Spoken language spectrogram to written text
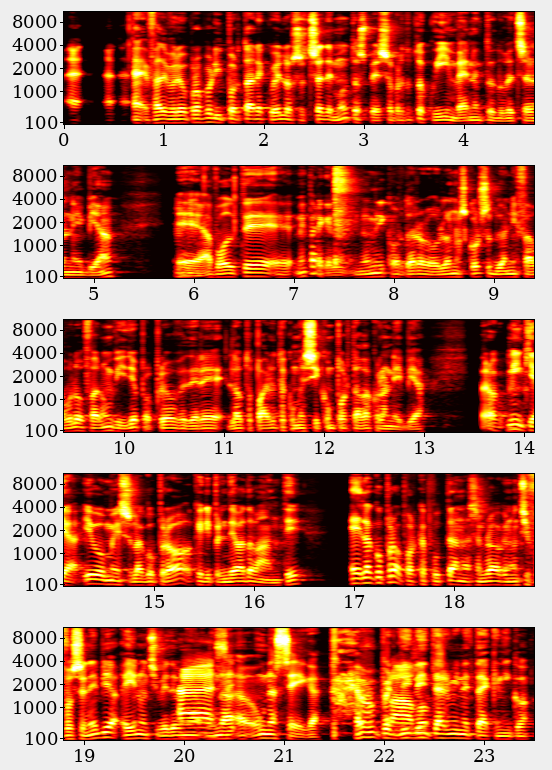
Eh, eh, eh. eh, infatti volevo proprio riportare quello, succede molto spesso, soprattutto qui in Veneto dove c'è la nebbia, eh, a volte, eh, mi pare che non mi ricordo, era l'anno scorso, due anni fa, volevo fare un video proprio vedere l'autopilot come si comportava con la nebbia. Però, minchia, io avevo messo la GoPro che riprendeva davanti e la GoPro, porca puttana, sembrava che non ci fosse nebbia e io non ci vedevo una, eh, una, sì. una sega, per Bravo. dirlo in termine tecnico.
